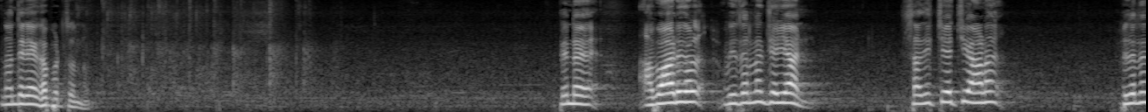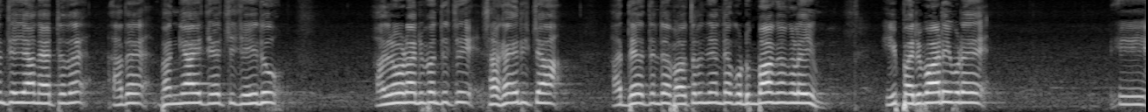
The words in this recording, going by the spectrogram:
നന്ദി രേഖപ്പെടുത്തുന്നു. പിന്നെ അവാർഡുകൾ വിതരണം ചെയ്യാൻ സതിച്ചേച്ചിയാണ് വിതരണം ചെയ്യാൻ ചെയ്യാനേറ്റത് അത് ഭംഗിയായി ചേച്ചി ചെയ്തു. അതിനോടനുബന്ധിച്ച് സഹകരിച്ച അദ്ദേഹത്തിന്റെ പവിത്രഞ്ജന്റെ കുടുംബാംഗങ്ങളെയും ഈ പരിപാടി ഇവിടെ ഈ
